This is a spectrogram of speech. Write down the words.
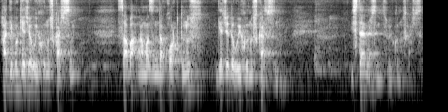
Hadi bu gece uykunuz kaçsın. Sabah namazında korktunuz, gece de uykunuz kaçsın. İster misiniz uykunuz kaçsın?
